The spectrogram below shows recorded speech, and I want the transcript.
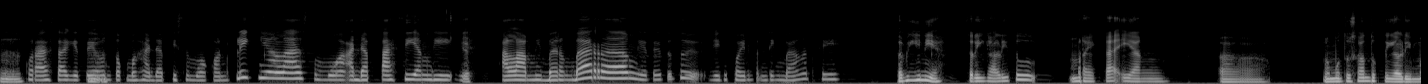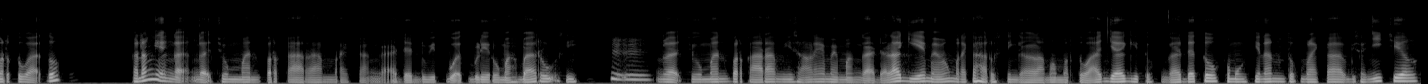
Mhm. aku rasa gitu ya, Mhm. untuk menghadapi semua konfliknya lah, semua adaptasi yang Iya. dialami bareng-bareng gitu, itu tuh jadi poin penting banget sih. Tapi gini ya, sering kali tuh mereka yang, eee, memutuskan untuk tinggal di mertua tuh, kadang ya nggak nggak cuman perkara mereka nggak ada duit buat beli rumah baru sih. Nggak cuman perkara misalnya memang nggak ada lagi ya, memang mereka harus tinggal sama mertua aja gitu. Nggak ada tuh kemungkinan untuk mereka bisa nyicil,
